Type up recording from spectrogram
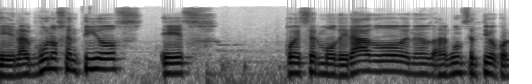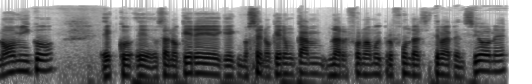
en algunos sentidos es puede ser moderado en algún sentido económico, eh, o sea, no quiere que, no sé, no quiere un una reforma muy profunda del sistema de pensiones.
